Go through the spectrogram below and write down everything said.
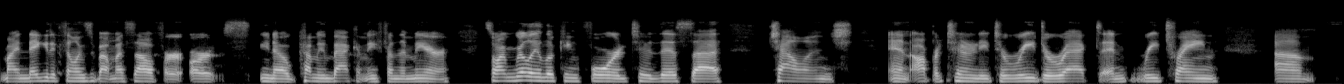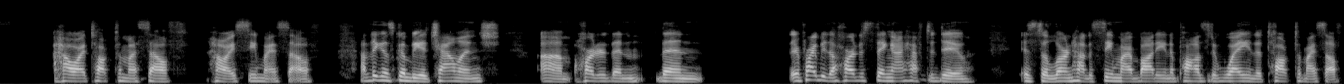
my negative feelings about myself are are you know coming back at me from the mirror. So I'm really looking forward to this uh, challenge and opportunity to redirect and retrain um, how I talk to myself, how I see myself. I think it's going to be a challenge, um, harder than than. It'll probably be the hardest thing I have to do is to learn how to see my body in a positive way and to talk to myself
